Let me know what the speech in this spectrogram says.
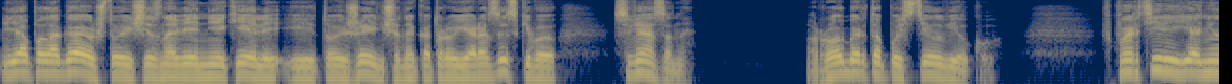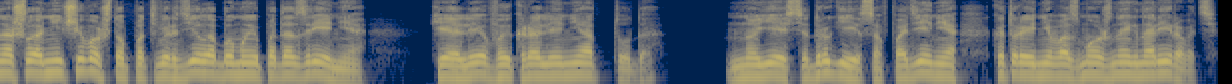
«Я полагаю, что исчезновение Келли и той женщины, которую я разыскиваю, связаны». Роберт опустил вилку. «В квартире я не нашла ничего, что подтвердило бы мои подозрения. Келли выкрали не оттуда. Но есть и другие совпадения, которые невозможно игнорировать.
